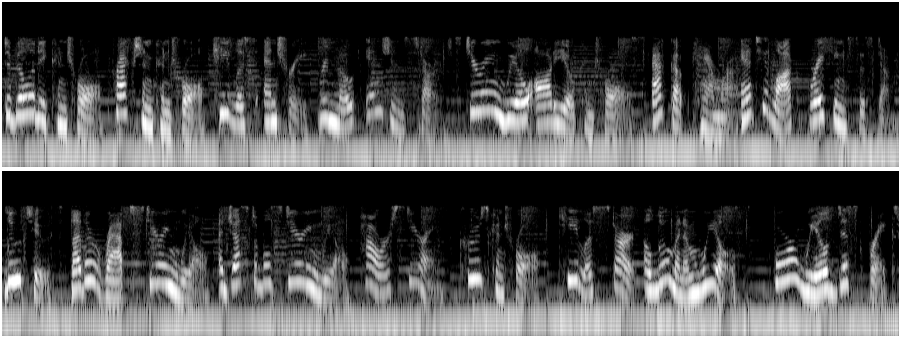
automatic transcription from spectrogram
stability control, traction control, keyless entry, remote engine start, steering wheel audio controls, backup camera, anti-lock braking system, Bluetooth, leather wrapped steering wheel, adjustable steering wheel, power steering, cruise control, keyless start, aluminum wheels, four-wheel disc brakes,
